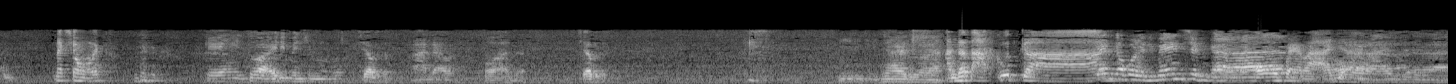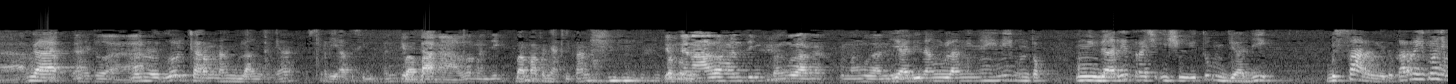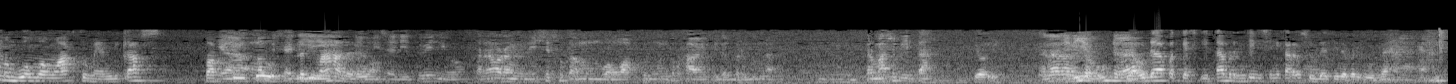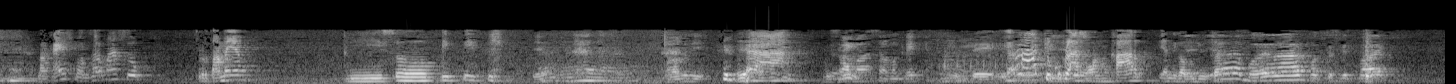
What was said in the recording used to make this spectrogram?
Next yang like. Kayak yang itu aja di mention lu. Siapa tuh? Ada lah. Oh ada. Siapa tuh? Ya. Anda takut Kan kan? nggak boleh di mention kan. Oh, fair aja. Oh, fair aja. Enggak. Ya itu lah. Menurut lu cara menanggulanginya seperti apa sih? Bapak alam anjing. Bapak penyakitan. Bencana alam anjing. Penanggulangan penanggulangan. Iya, dinanggulanginya ini untuk menghindari trash issue itu menjadi besar gitu. Karena itu hanya membuang-buang waktu, men. Because waktu Ya, itu bisa lebih di, mahal dari bisa dituin yo. Karena orang Indonesia suka membuang waktu untuk hal yang tidak berguna. Termasuk kita. Yoi. Karena ya udah. Ya udah podcast kita berhenti di sini karena sudah tidak berguna. Makanya sponsor masuk. Terutama yang di Shopee pipi. Ya. Apa sih? Ya. selama klik. Gede. Ya cukup lah soundcard yang 30 juta. Ya boleh lah podcast with five.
